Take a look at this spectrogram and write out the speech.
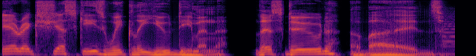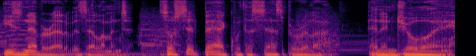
Eric Scheske's Weekly Eudemon. This dude abides. He's never out of his element. So sit back with a sarsaparilla and enjoy.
